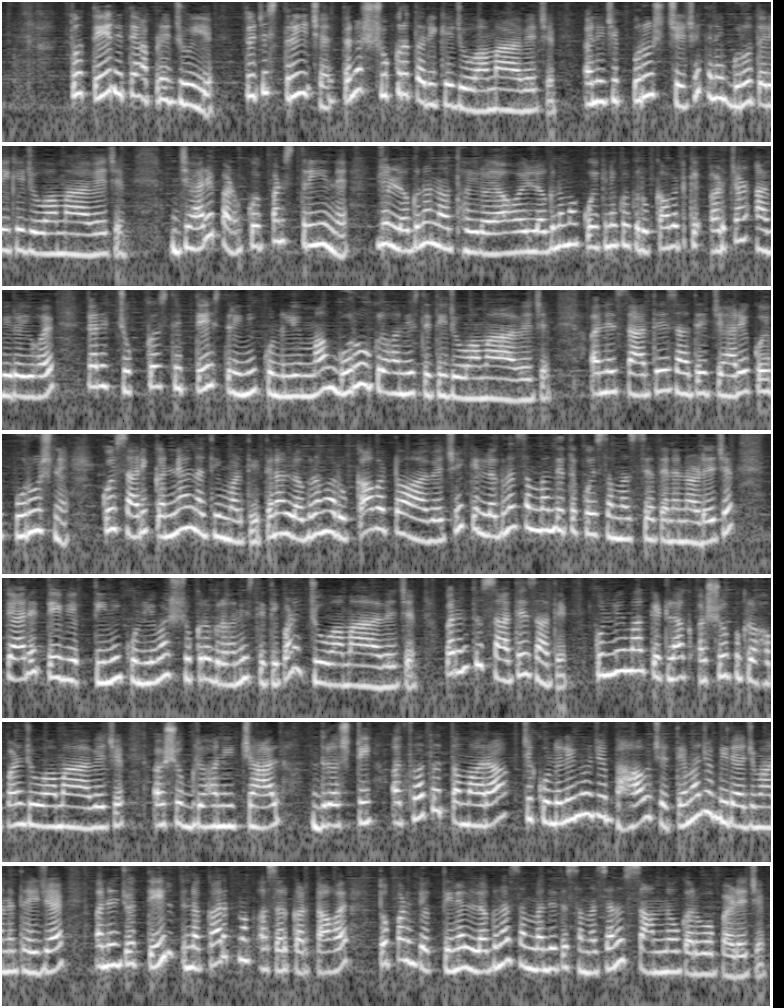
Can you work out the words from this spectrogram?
તો તે રીતે આપણે જોઈએ તો જે સ્ત્રી છે, તેને શુક્ર તરીકે જોવામાં આવે છે. અને જે પુરુષ જે છે તેને ગુરુ તરીકે જોવામાં આવે છે. જ્યારે પણ કોઈ પણ સ્ત્રીને જો લગ્ન ન થઈ રહ્યા હોય, લગ્નમાં કોઈકને કોઈક રૂકાવટ કે અડચણ આવી રહી હોય, ત્યારે ચોક્કસથી તે સ્ત્રીની કુંડલીમાં ગુરુ ગ્રહની સ્થિતિ જોવામાં આવે છે. અને સાથે સાથે જ્યારે કોઈ પુરુષને કોઈ સારી કન્યા નથી મળતી, તેના લગ્નમાં રૂકાવટો આવે છે કે લગ્ન સંબંધિત કોઈ સમસ્યા તેને નડે છે ત્યારે તે વ્યક્તિની કુંડલીમાં શુક્ર ગ્રહની સ્થિતિ પણ જોવામાં આવે છે. પરંતુ સાથે સાથે કુંડલીમાં કેટલાક અશુભ ગ્રહ પણ જોવામાં આવે છે. અશુભ ગ્રહની ચાલ, દ્રષ્ટિ અથવા તો તમારા જે કુંડલીનો જે ભાવ છે તેમાં જો બિરાજમાન થઈ જાય અને જો તે નકારાત્મક અસર કરતા હોય તો પણ વ્યક્તિને લગ્ન સંબંધિત સમસ્યાનો સામનો કરવો પડે છે.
